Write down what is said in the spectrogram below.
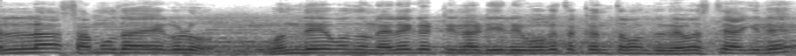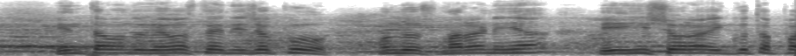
ಎಲ್ಲ ಸಮುದಾಯಗಳು ಒಂದೇ ಒಂದು ನೆಲೆಗಟ್ಟಿನ ಅಡಿಯಲ್ಲಿ ಹೋಗತಕ್ಕಂಥ ಒಂದು ವ್ಯವಸ್ಥೆ ಆಗಿದೆ. ಇಂಥ ಒಂದು ವ್ಯವಸ್ಥೆ ನಿಜಕ್ಕೂ ಒಂದು ಸ್ಮರಣೀಯ. ಈ ಈಶ್ವರ ಇಗ್ಗುತಪ್ಪ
